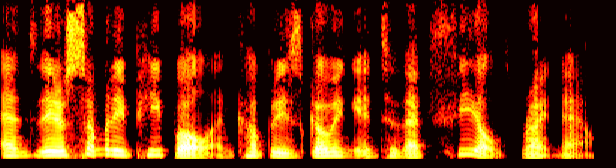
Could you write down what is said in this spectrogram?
And there's so many people and companies going into that field right now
